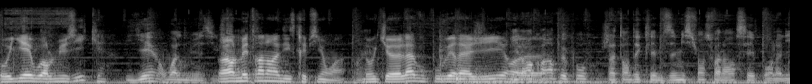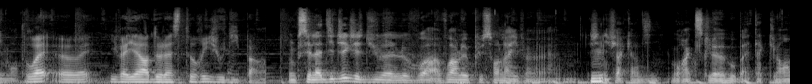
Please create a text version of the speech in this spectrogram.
Oye World Music. Year World Music. Ouais, on le mettra dans la description. hein. Ouais. Donc euh, là, vous pouvez réagir. Il est euh, encore un peu pauvre. J'attendais que les émissions soient lancées pour l'alimenter. Ouais, euh, ouais. Il va y avoir de la story, je vous dis pas. Donc c'est la DJ que j'ai dû euh, le voir, voir le plus en live, euh, Jennifer Cardini. Au Rax Club, au Bataclan,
